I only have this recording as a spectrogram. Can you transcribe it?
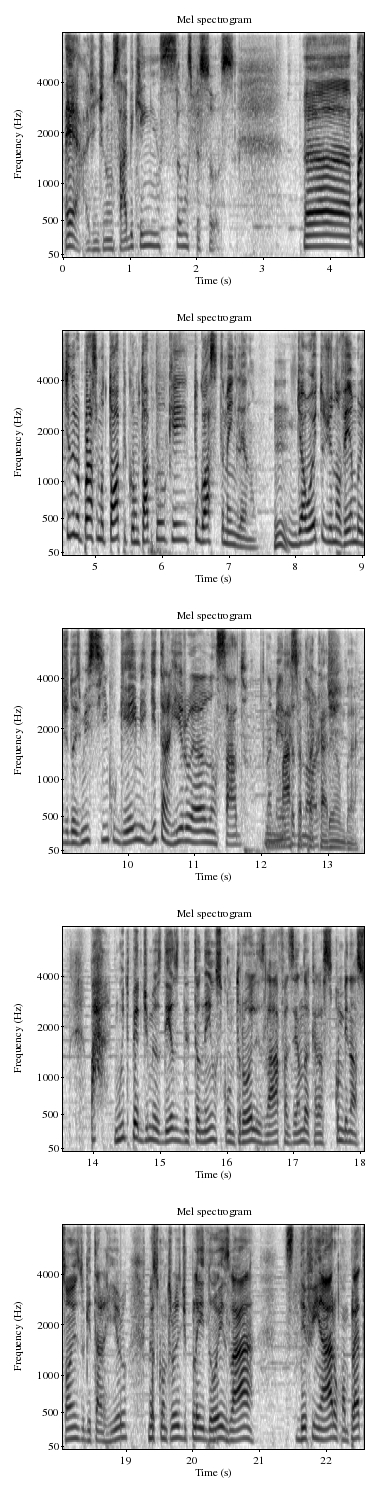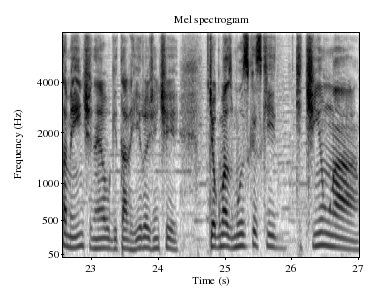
É, a gente não sabe quem são as pessoas. Ah, partindo pro próximo tópico, um tópico que tu gosta também, Lennon. Hum. Dia 8 de novembro de 2005, o game Guitar Hero era lançado na América Massa do pra Norte. caramba. Pá, muito perdi meus dedos, detonei uns controles lá, fazendo aquelas combinações do Guitar Hero. Meus controles de Play 2 lá definharam completamente, né? O Guitar Hero, a gente tinha algumas músicas que, que tinham a.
